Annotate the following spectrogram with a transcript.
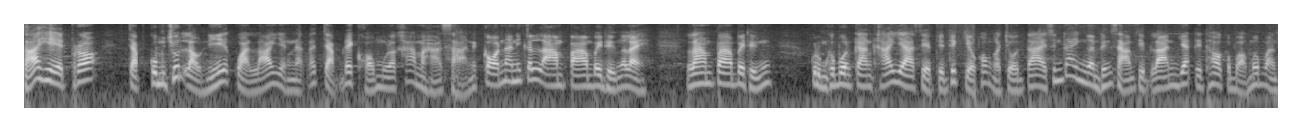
สาเหตุเพราะจับกลุ่มชุดเหล่านี้กวาดล้างอย่างหนักและจับได้ของมูลค่ามหาศาลก่อนหน้านี้ก็ลามปามไปถึงอะไร ลามปามไปถึงกลุ่มขบวนการค้ายาเสพติดที่เกี่ยวข้องกับโจรใต้ ซึ่งได้เงินถึง 30 ล้านยัดในท่อกระบอกเมื่อประมาณ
